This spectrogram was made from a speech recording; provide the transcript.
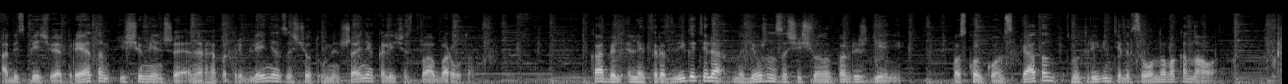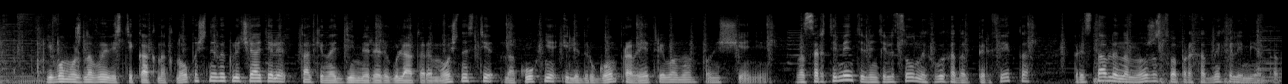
обеспечивая при этом еще меньшее энергопотребление за счет уменьшения количества оборотов. Кабель электродвигателя надежно защищен от повреждений, поскольку он спрятан внутри вентиляционного канала, его можно вывести как на кнопочные выключатели, так и на диммеры-регуляторы мощности на кухне или другом проветриваемом помещении. В ассортименте вентиляционных выходов Perfecta представлено множество проходных элементов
